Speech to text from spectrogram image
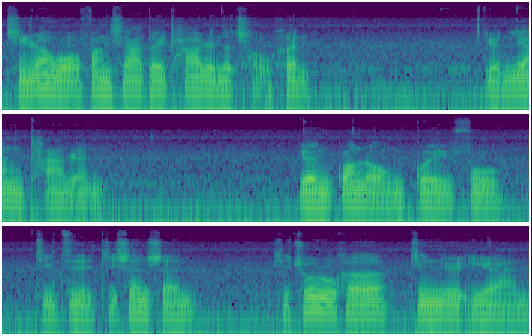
请让我放下对他人的仇恨，原谅他人。愿光荣归于父、及子、及圣神，起初如何，今日依然，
